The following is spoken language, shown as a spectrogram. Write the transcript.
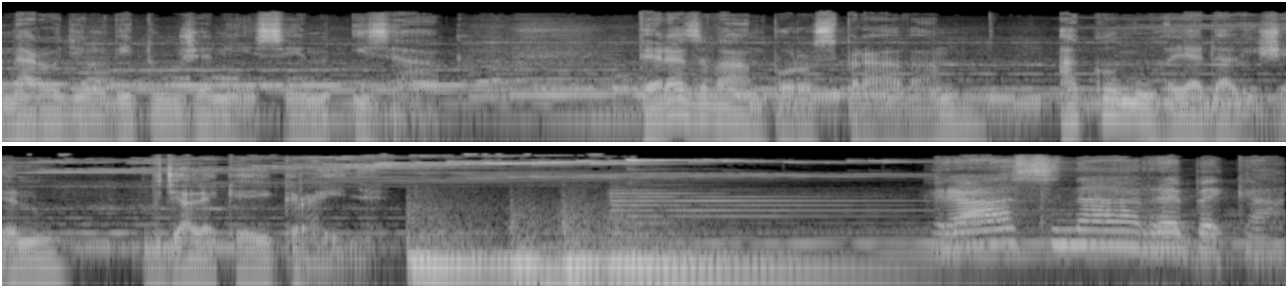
narodil vytúžený syn Izák. Teraz vám porozprávam, ako mu hľadali ženu v ďalekej krajine. Krásna Rebeka.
